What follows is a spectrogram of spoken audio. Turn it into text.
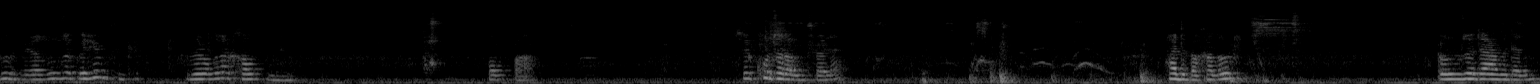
Dur biraz uzaklaşayım çünkü kamera o kadar kalkmıyor. Hoppa. Seni kurtaralım şöyle. Hadi bakalım. Yolumuza devam edelim.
